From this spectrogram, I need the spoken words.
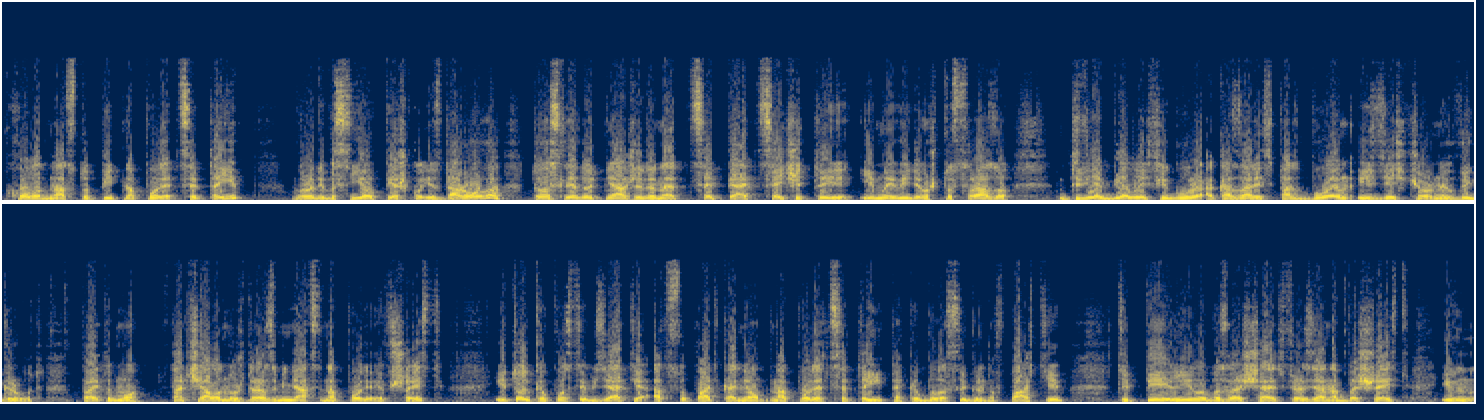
холодно отступить на поле c3, вроде бы съел пешку и здорово, то следует неожиданно c5, c4, и мы видим, что сразу две белые фигуры оказались под боем, и здесь черные выигрывают. Поэтому Сначала нужно разменяться на поле f6, и только после взятия отступать конем на поле c3. Так и было сыграно в партии. Теперь Лила возвращает ферзя на b6, и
